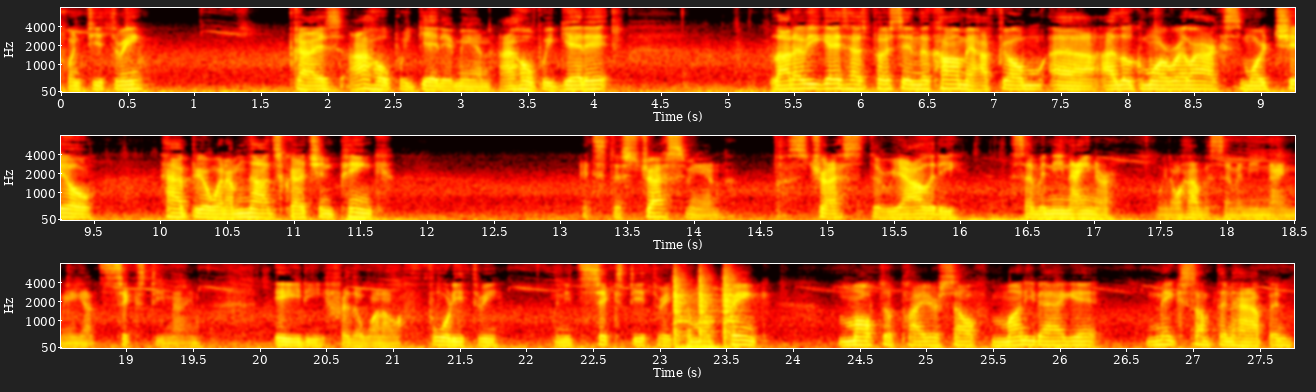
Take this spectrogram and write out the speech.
23 guys i hope we get it man i hope we get it a lot of you guys has posted in the comment i feel uh, i look more relaxed more chill happier when i'm not scratching pink it's the stress man. The stress the reality. 79er we don't have a 79 we got 69 80 for the one off 43 we need 63 come on pink. Multiply yourself. Money bag it. Make something happen.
